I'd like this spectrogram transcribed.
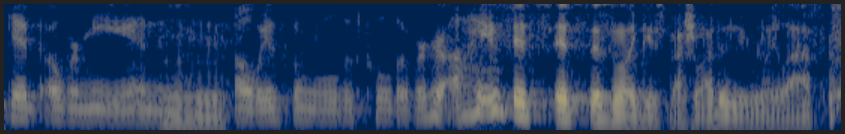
get over me and Mm-hmm. always the wool is pulled over her eyes It's it's it's not like too special. I didn't even really laugh.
